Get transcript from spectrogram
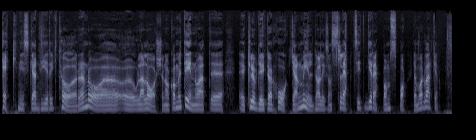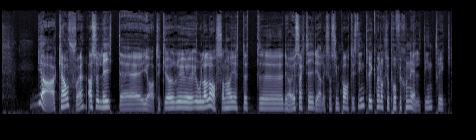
tekniska direktören då, eh, eh Ola Larsson har kommit in och att eh, klubbdirektör Håkan Mild har liksom släppt sitt grepp om sporten vad det verkar? Ja, kanske. Alltså lite. Jag tycker eh, Ola Larsson har gett ett, eh, det har jag sagt tidigare, liksom sympatiskt intryck men också professionellt intryck.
